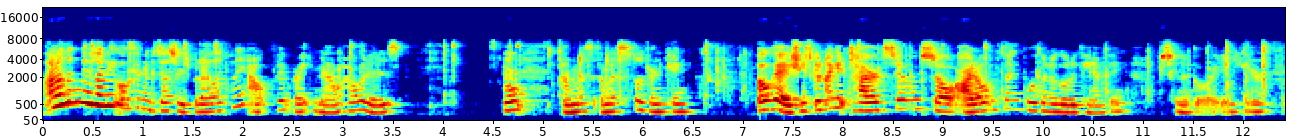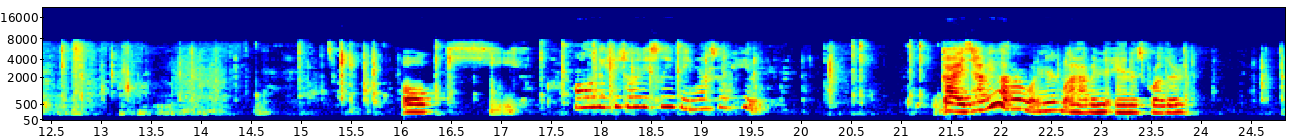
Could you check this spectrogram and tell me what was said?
I don't think there's any ocean accessories, but I like my outfit right now, how it is. Oh, I'm I'm still drinking. Okay, she's gonna get tired soon, so I don't think we're gonna go to camping. I'm just gonna go right in here. Okay. Oh, she's already sleeping. That's so cute. Guys, have you ever wondered what happened to Anna's brother? I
